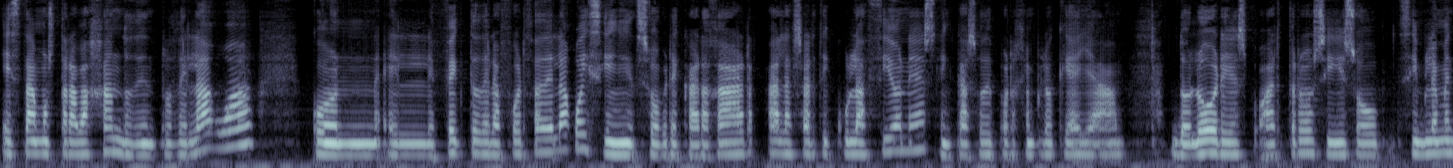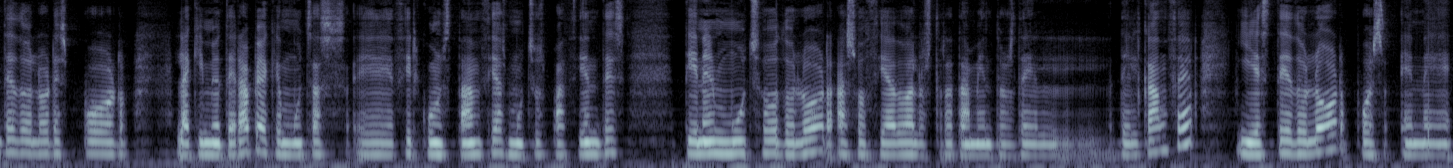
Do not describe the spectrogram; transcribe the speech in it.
Estamos trabajando dentro del agua con el efecto de la fuerza del agua y sin sobrecargar a las articulaciones en caso de, por ejemplo, que haya dolores, artrosis o simplemente dolores por la quimioterapia, que en muchas eh, circunstancias muchos pacientes tienen mucho dolor asociado a los tratamientos del, cáncer y este dolor, pues en, eh,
